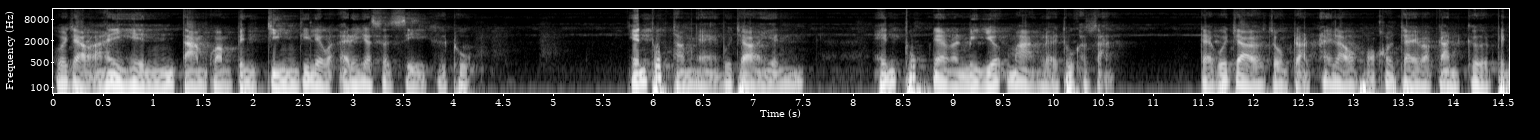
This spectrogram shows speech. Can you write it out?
พระเจ้าให้เห็นตามความเป็นจริงที่เรียกว่าอริยสัจสี่คือทุกข์เห็นทุกข์ทำไงพระเจ้าเห็นเห็นทุกข์เนี่ยมันมีเยอะมากเลยทุกขสัตว์แต่พระเจ้าทรงตรัสให้เราพอเข้าใจว่าการเกิดเป็น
